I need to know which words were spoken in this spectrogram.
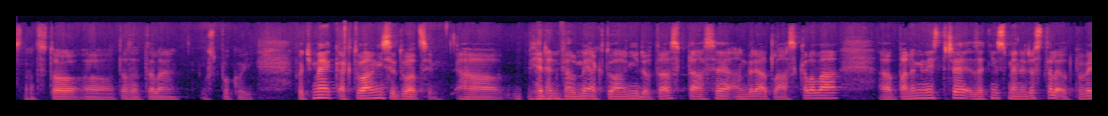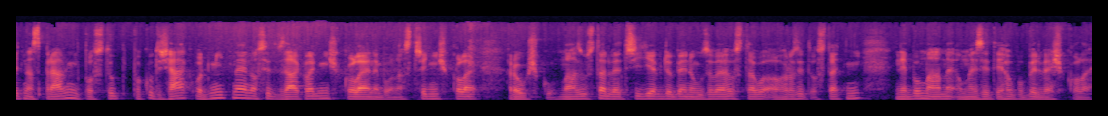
Snad to uh, tazatele uspokojí. Pojďme k aktuální situaci. Uh, jeden velmi aktuální dotaz ptá se Andrea Tláskalová. Uh, pane ministře, zatím jsme nedostali odpověď na správný postup, pokud žák odmítne nosit v základní škole nebo na střední škole roušku. Má zůstat ve třídě v době nouzového stavu a ohrozit ostatní, nebo máme omezit jeho pobyt ve škole,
